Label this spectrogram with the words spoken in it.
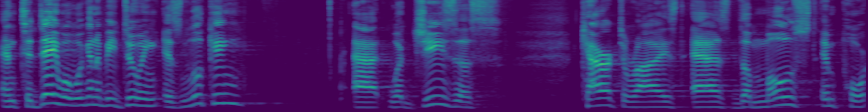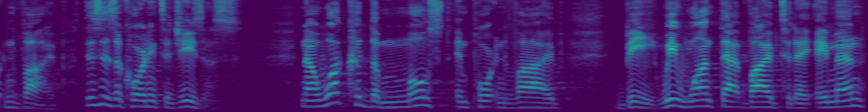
And today, what we're going to be doing is looking at what Jesus characterized as the most important vibe. This is according to Jesus. Now, what could the most important vibe be? We want that vibe today. Amen.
